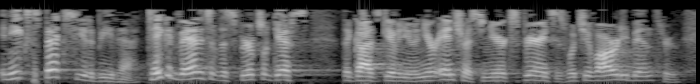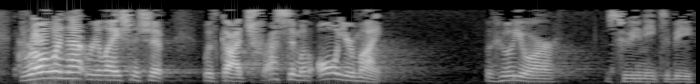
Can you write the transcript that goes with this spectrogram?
And He expects you to be that. Take advantage of the spiritual gifts that God's given you and your interests and your experiences, what you've already been through. Grow in that relationship with God. Trust Him with all your might. But who you are is who you need to be.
